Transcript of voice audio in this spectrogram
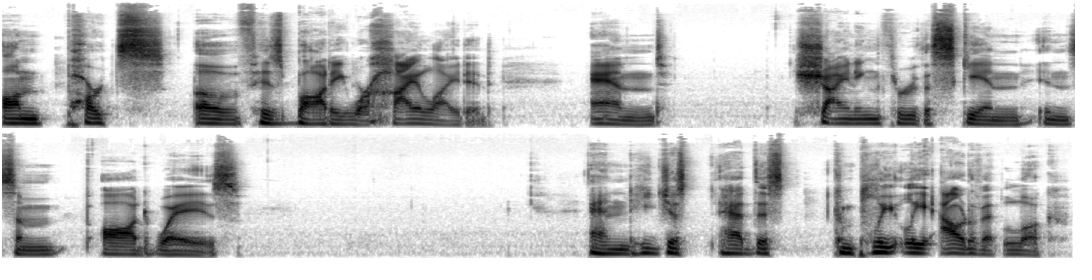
on parts of his body were highlighted and shining through the skin in some odd ways. And he just had this completely out of it look.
